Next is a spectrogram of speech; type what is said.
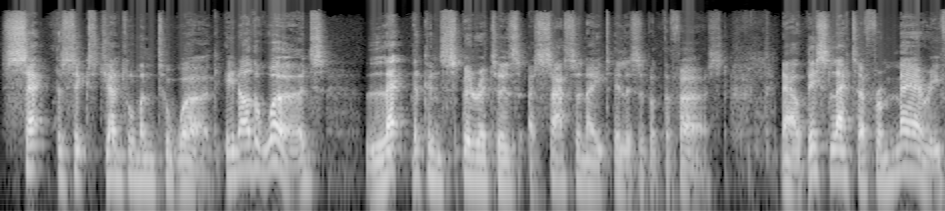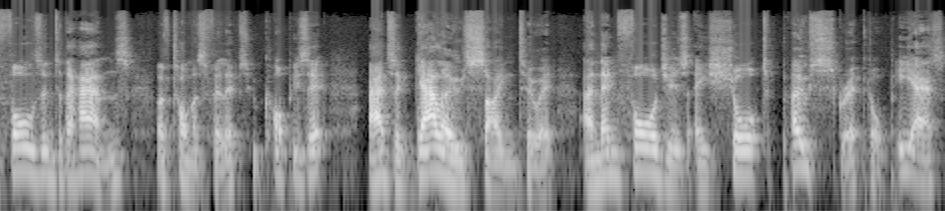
Set the six gentlemen to work. In other words, let the conspirators assassinate Elizabeth I. Now, this letter from Mary falls into the hands of Thomas Phelippes, who copies it, adds a gallows sign to it, and then forges a short postscript or PS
